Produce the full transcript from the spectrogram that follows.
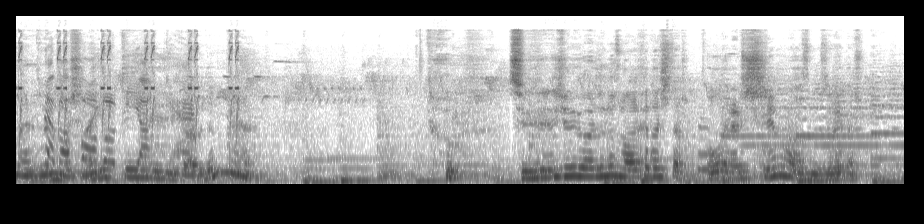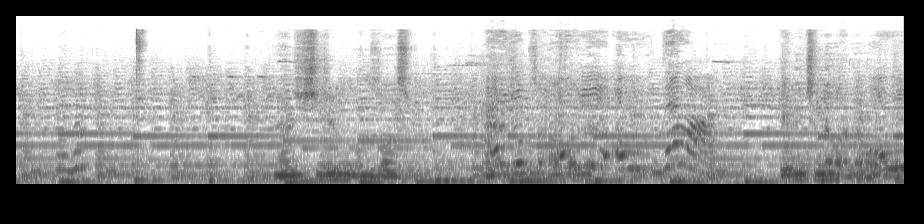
merdivenin never again. Gördün mü? Sinirleri şöyle gördünüz mü arkadaşlar? O enerji içeceği mi lazım bize beyler? Enerji içeceği bulmamız lazım. Enerjimiz azalıyor. evde var. Evin içinde var değil mi? Evi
